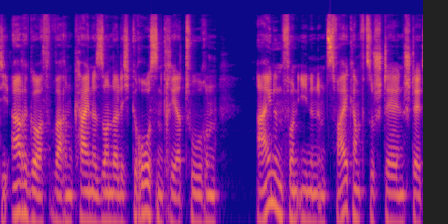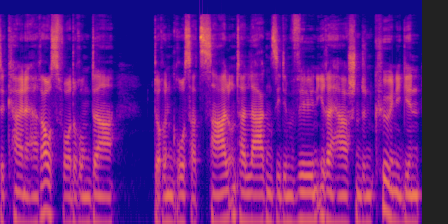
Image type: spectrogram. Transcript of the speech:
Die Argoth waren keine sonderlich großen Kreaturen, einen von ihnen im Zweikampf zu stellen stellte keine Herausforderung dar, doch in großer Zahl unterlagen sie dem Willen ihrer herrschenden Königin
